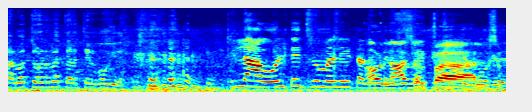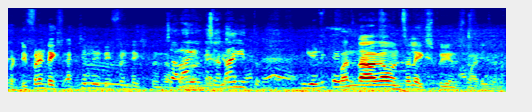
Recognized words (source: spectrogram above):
ನಲ್ವತ್ತೇಳರ ತಲೆ ತಿರುಗೋಗಿದೆ. ಇಲ್ಲ ವೋಲ್ಟೇಜ್ ರೂಮ್ ಅಲ್ಲಿ ಸ್ವಲ್ಪ ಅಲ್ಲಿ ಸ್ವಲ್ಪ ಡಿಫ್ರೆಂಟ್ ಆ್ಯಕ್ಚುಲಿ ಡಿಫ್ರೆಂಟ್ ಎಕ್ಸ್ಪೀರಿಯನ್ಸ್ ಚೆನ್ನಾಗಿತ್ತು. ಹಿಂಗೆ ಎಳಿತಾ ಬಂದಾಗ ಒಂದ್ಸಲ ಎಕ್ಸ್ಪೀರಿಯನ್ಸ್ ಮಾಡಿದ್ದೀನಿ.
